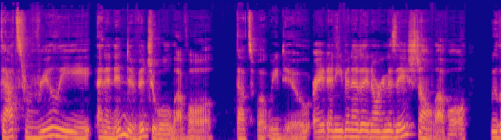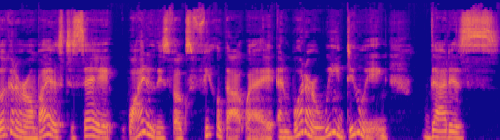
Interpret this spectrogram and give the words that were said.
that's really at an individual level, that's what we do, right? And even at an organizational level, we look at our own bias to say, why do these folks feel that way? And what are we doing that is,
